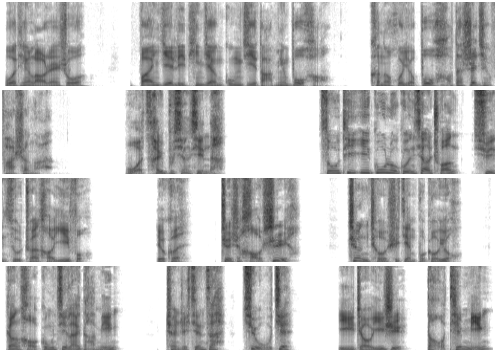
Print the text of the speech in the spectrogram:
我听老人说，半夜里听见公鸡打鸣不好，可能会有不好的事情发生啊。”我才不相信呢！祖逖一咕噜滚下床，迅速穿好衣服。刘坤，这是好事呀！正愁时间不够用，刚好公鸡来打鸣，趁着现在去舞剑，一朝一日到天明。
